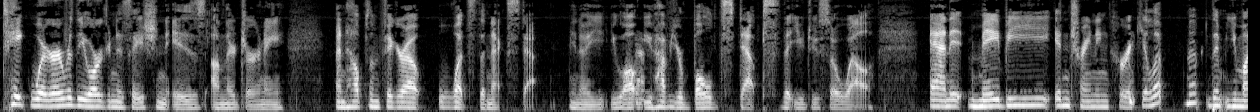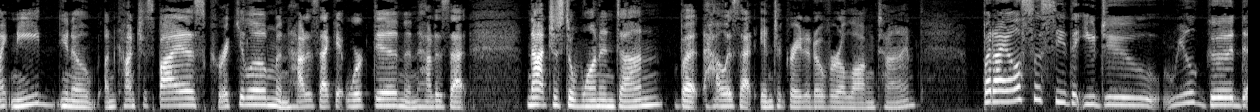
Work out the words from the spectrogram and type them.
take wherever the organization is on their journey and help them figure out what's the next step. You know, you, you all you have your bold steps that you do so well. And it may be in training curriculum that you might need, you know, unconscious bias curriculum and how does that get worked in and how does that not just a one and done, but how is that integrated over a long time? But I also see that you do real good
